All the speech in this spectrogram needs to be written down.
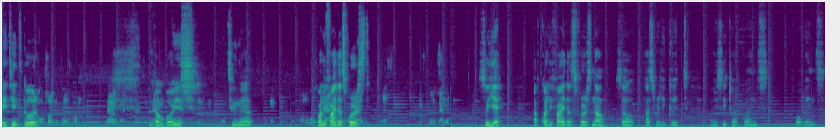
18th goal. I'm to play. Nah, man. Well done, boys. 2 0. Qualified as first. So yeah, I've qualified as first now, so that's really good. Obviously, 12 points, four wins.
